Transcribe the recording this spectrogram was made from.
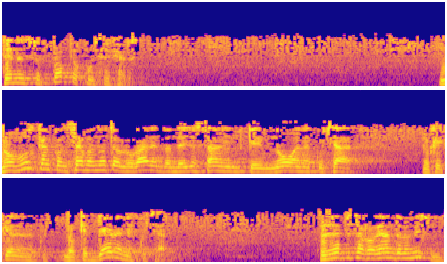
Tienen sus propios consejeros. No buscan consejo en otro lugar en donde ellos saben que no van a escuchar lo que quieren lo que deben escuchar. Entonces siempre se rodean de lo mismo.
